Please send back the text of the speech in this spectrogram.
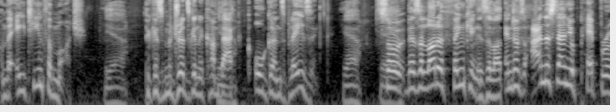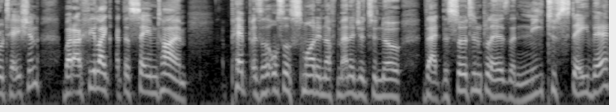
on the 18th of March, Yeah, because Madrid's going to come back all guns blazing. Yeah. So yeah. there's a lot of thinking. There's a lot- in terms. Of, I understand your Pep rotation, but I feel like at the same time. Pep is also a smart enough manager to know that the certain players that need to stay there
